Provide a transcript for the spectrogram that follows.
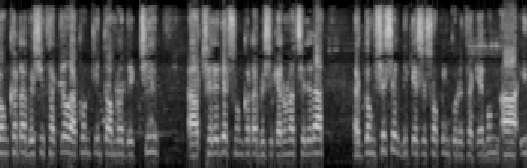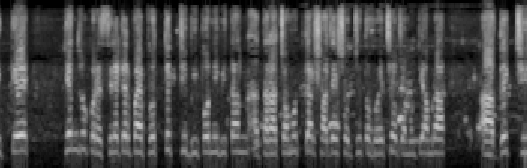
সংখ্যাটা বেশি থাকলেও এখন কিন্তু আমরা দেখছি ছেলেদের সংখ্যাটা বেশি। কেননা ছেলেরা একদম শেষের দিকে এসে শপিং করে থাকে এবং ঈদকে কেন্দ্র করে সিলেটের প্রায় প্রত্যেকটি বিপণী বিতান তারা চমৎকার সাজে সজ্জিত হয়েছে। যেমনটি আমরা দেখছি,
